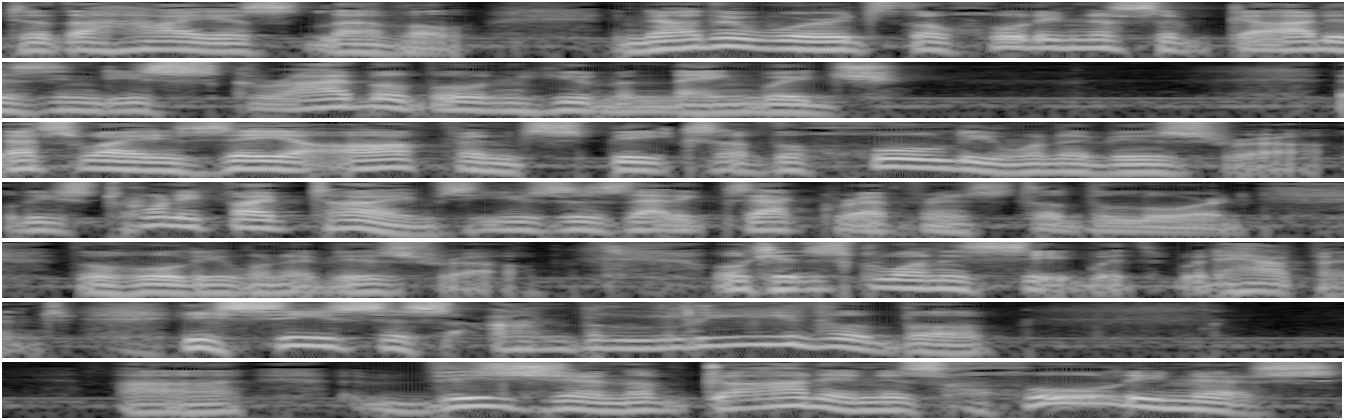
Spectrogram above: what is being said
to the highest level. In other words, the holiness of God is indescribable in human language. That's why Isaiah often speaks of the Holy One of Israel. At least 25 times he uses that exact reference to the Lord, the Holy One of Israel. Okay, let's go on and see what, what happened. He sees this unbelievable uh, vision of God in His holiness.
